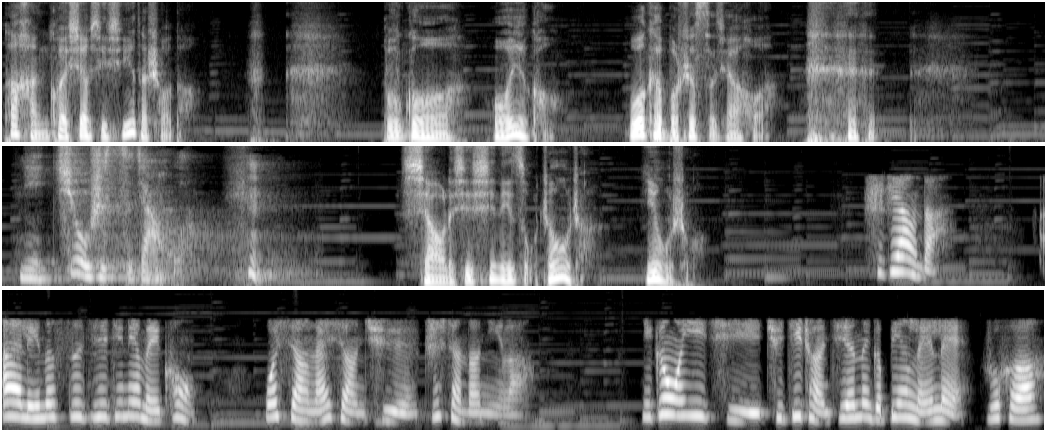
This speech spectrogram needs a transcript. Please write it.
他很快笑嘻嘻的说道：“ 不过我有空。”我可不是死家伙，你就是死家伙，哼！小丽西心里诅咒着，又说：“是这样的，艾琳的司机今天没空，我想来想去，只想到你了。你跟我一起去机场接那个边磊磊，如何？”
